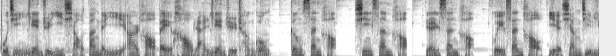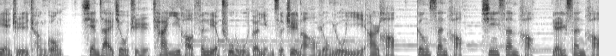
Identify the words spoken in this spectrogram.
不仅炼制一小半的乙二号被浩然炼制成功，庚三号、辛三号、壬三号。癸三号也相继炼制成功，现在就只差一号分裂出五个影子智脑融入乙二号、庚三号、辛三号、壬三号、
